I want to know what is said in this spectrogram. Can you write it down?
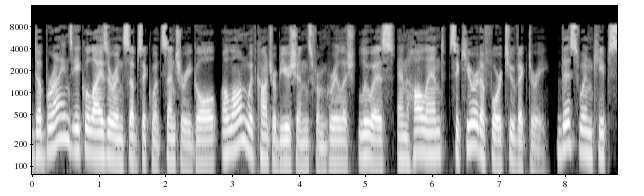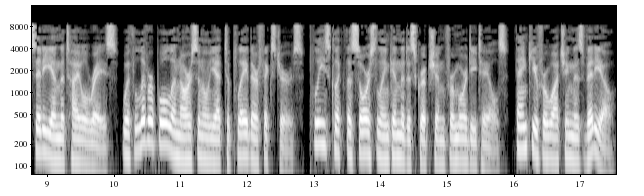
De Bruyne's equaliser and subsequent century goal, along with contributions from Grealish, Lewis, and Haaland, secured a 4-2 victory. This win keeps City in the title race, with Liverpool and Arsenal yet to play their fixtures. Please click the source link in the description for more details. Thank you for watching this video.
